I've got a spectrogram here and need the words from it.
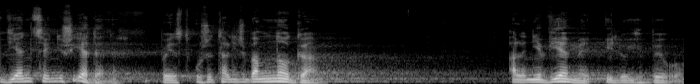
więcej niż jeden, bo jest użyta liczba mnoga, ale nie wiemy, ilu ich było.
